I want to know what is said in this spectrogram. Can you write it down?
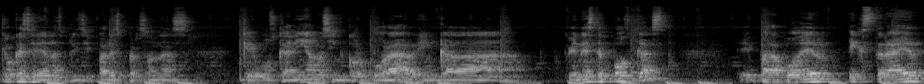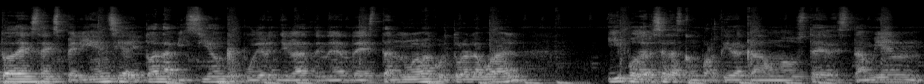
Creo que serían las principales personas que buscaríamos incorporar en cada en este podcast eh, para poder extraer toda esa experiencia y toda la visión que pudieran llegar a tener de esta nueva cultura laboral y podérselas compartir a cada uno de ustedes. También,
